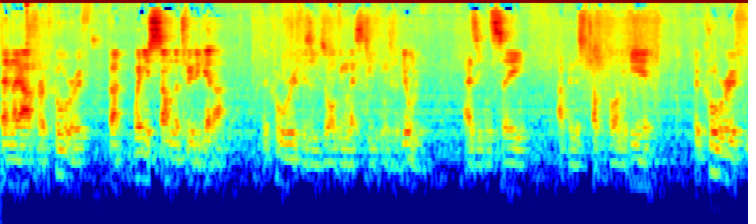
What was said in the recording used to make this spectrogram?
than they are for a cool roof, but when you sum the two together, the cool roof is absorbing less heat into the building. As you can see up in this top corner here, the cool roof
